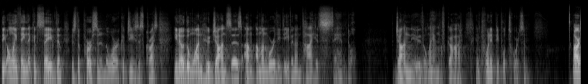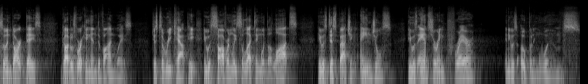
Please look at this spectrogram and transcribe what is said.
The only thing that can save them is the person and the work of Jesus Christ. You know, the one who John says, I'm, I'm unworthy to even untie his sandal. John knew the Lamb of God and pointed people towards him. All right, so in dark days, God was working in divine ways. Just to recap, he, he was sovereignly selecting with the lots, he was dispatching angels, he was answering prayer, and he was opening wombs.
